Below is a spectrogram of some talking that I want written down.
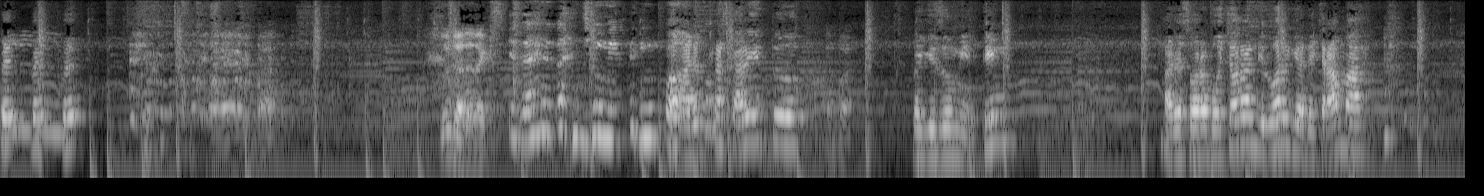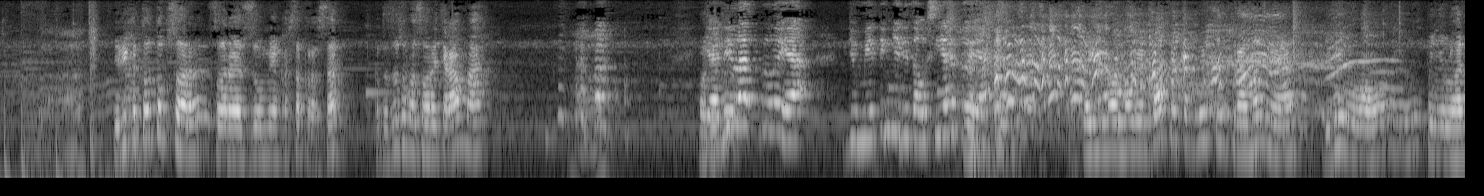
Be, be, be, lu gak ada Rex Kita kita Zoom meeting. Oh ada pernah sekali itu, apa lagi zoom meeting, ada suara bocoran di luar lagi ada ceramah. Heeh. Jadi ketutup suara suara zoom yang kresek-kresek, ketutup sama suara ceramah. Heeh. Waktu Jadi itu lah dulu ya. Zoom meeting jadi tausiah tuh ya. lagi ngomongin covid waktu itu ceramahnya. Jadi ngomong- penyuluhan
